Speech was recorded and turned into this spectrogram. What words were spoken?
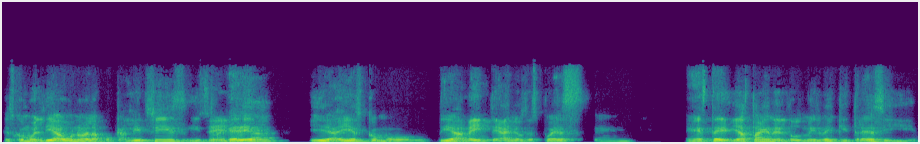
es como el día uno del apocalipsis y tragedia, y ahí es como día 20 años después, en, en este, ya están en el 2023 y,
